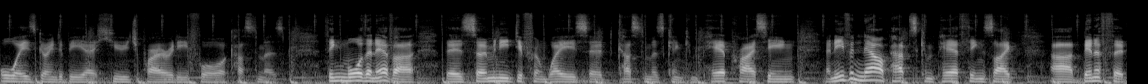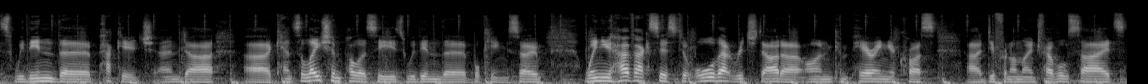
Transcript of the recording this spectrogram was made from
always going to be a huge priority for customers. I think more than ever, there's so many different ways that customers can compare pricing and even now perhaps compare things like uh, benefits within the package and uh, cancellation policies within the booking. So when you have access to all that rich data on comparing across uh, different online travel sites,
